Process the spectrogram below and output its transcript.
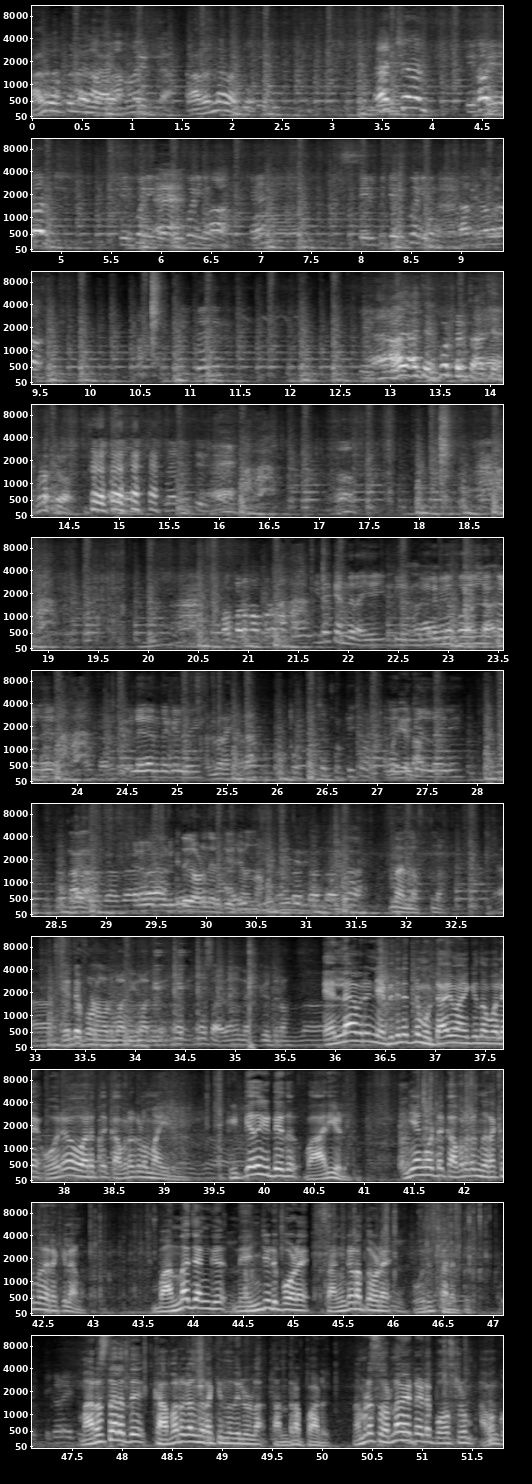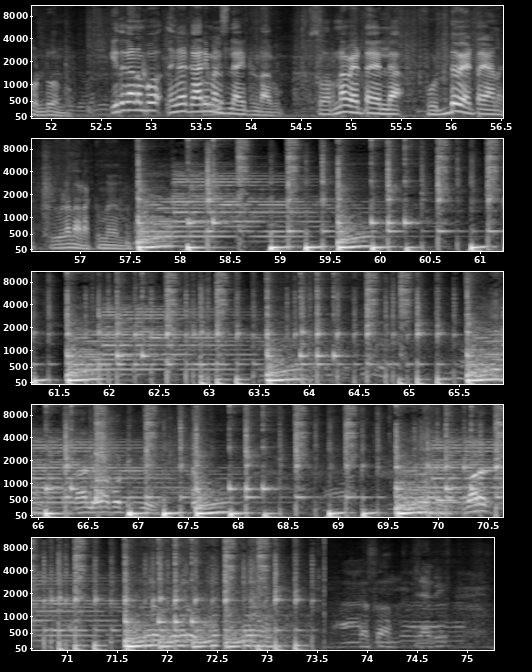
அது ஒப்பில்ல அது என்ன ஆக்ஷன் கட் கட் ചെരുപ്പ് ചെരുപ്പ് ചെരുപ്പ് ചെരുപ്പ് അടിക്കണം ആ എടുത്തോ ആ ചെരുപ്പോട്ടോ ഇതൊക്കെ എന്താ ഈ പിന്നെ അലുമിനിയം ഫോയിലൊക്കെ ഉള്ളത്? എന്തൊക്കെ ഇത് അവിടെ നിർത്തി വെച്ചാൽ എന്റെ ഫോൺ അങ്ങോട്ട് മതി മതി നിർത്തി വെച്ചിടാം. എല്ലാവരും നബിദിനത്തിന് മുട്ടായി വാങ്ങിക്കുന്ന പോലെ ഓരോ ഓരത്ത് കവറുകളുമായിരുന്നു കിട്ടിയത് കിട്ടിയത് വാരിയെടുത്തു. ഇനി അങ്ങോട്ട് കവറുകൾ നിറക്കുന്ന തിരക്കിലാണ്. വന്ന ജങ്ക് നെഞ്ചിടിപ്പോടെ സങ്കടത്തോടെ ഒരു സ്ഥലത്ത്. മറുസ്ഥലത്ത് കവറുകൾ നിറയ്ക്കുന്നതിലുള്ള തന്ത്രപ്പാട്. നമ്മുടെ സ്വർണവേട്ടയുടെ പോസ്റ്ററും അവൻ കൊണ്ടുവന്നു. ഇത് കാണുമ്പോൾ നിങ്ങൾ കാര്യം മനസ്സിലായിട്ടുണ്ടാകും. സ്വർണവേട്ടയല്ല ഫുഡ് വേട്ടയാണ് ഇവിടെ നടക്കുന്നതെന്ന്.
